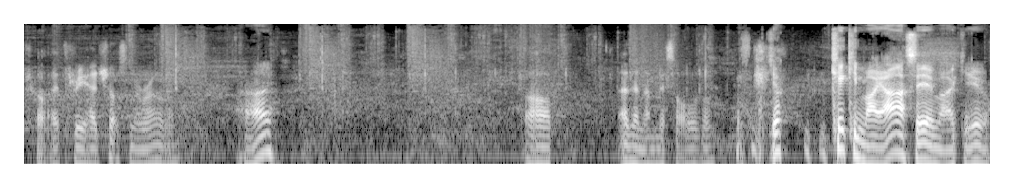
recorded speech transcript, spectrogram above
She's got like three headshots in a row then. Aye. Oh, and then I miss all of them. You're kicking my ass here, Mike, you.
